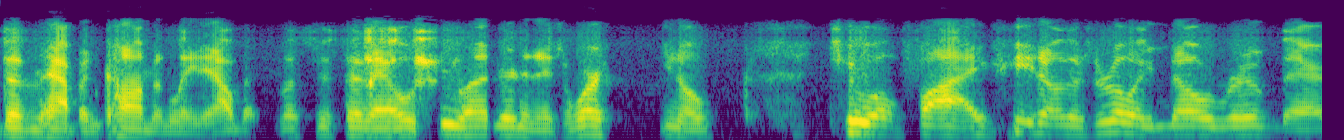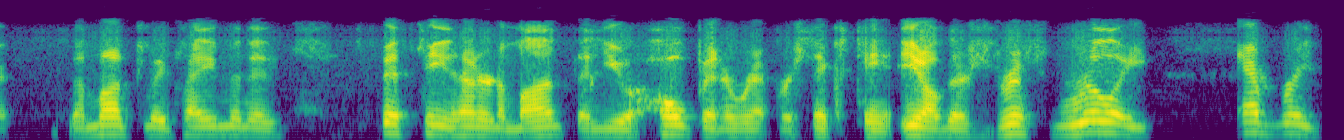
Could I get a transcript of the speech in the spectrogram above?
doesn't happen commonly now. But let's just say they owe 200, and it's worth you know 205. You know, there's really no room there. The monthly payment is 1500 a month, and you hope it'll rent for 16. You know, there's just really every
